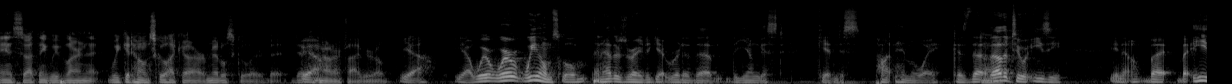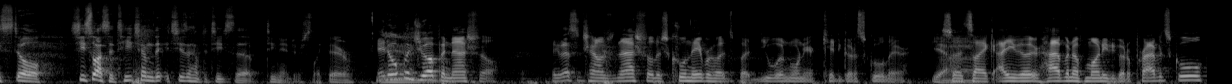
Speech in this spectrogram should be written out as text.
And so I think we've learned that we could homeschool like our middle schooler, but definitely Yeah. not our five year old. Yeah, yeah. We're we're we homeschool, and Heather's ready to get rid of the the youngest kid and just punt him away because the, the other two are easy, you know. But but he's still she still has to teach him. She doesn't have to teach the teenagers like they're. It opens you up in Nashville. Like that's the challenge in Nashville. There's cool neighborhoods, but you wouldn't want your kid to go to school there. Yeah. So it's like I either have enough money to go to private school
